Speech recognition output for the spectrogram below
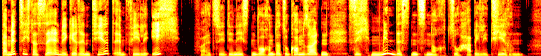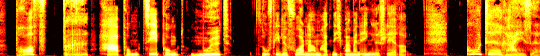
Damit sich dasselbige rentiert, empfehle ich, falls Sie die nächsten Wochen dazu kommen sollten, sich mindestens noch zu habilitieren. Prof. Dr. H.C. Mult. So viele Vornamen hat nicht mal mein Englischlehrer. Gute Reise.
